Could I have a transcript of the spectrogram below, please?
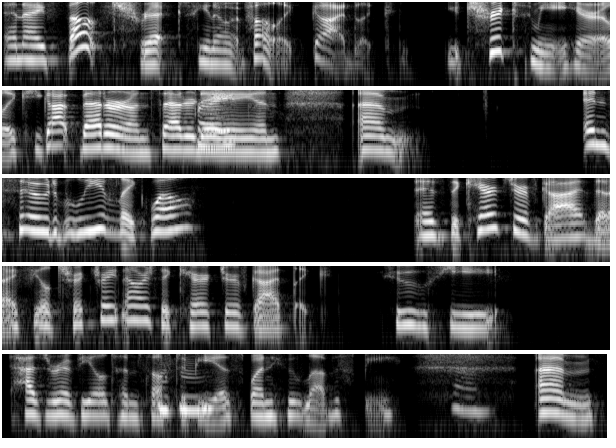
and I felt tricked. You know, it felt like God, like you tricked me here. Like he got better on Saturday, Right. and um, and so to believe, like, well. Is the character of God that I feel tricked right now, or is the character of God like who he has revealed himself to be as one who loves me. Yeah. Um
